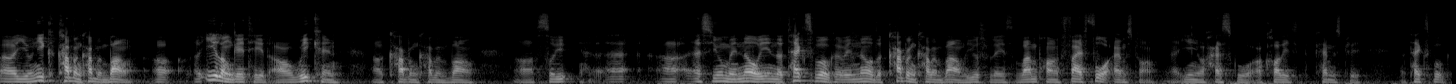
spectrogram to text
a unique carbon-carbon bond, uh, elongated or weakened uh, carbon-carbon bond. Uh, so you, uh, as you may know, in the textbook, we know the carbon-carbon bond usually is 1.54 Angstrom uh, in your high school or college chemistry uh, textbook.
